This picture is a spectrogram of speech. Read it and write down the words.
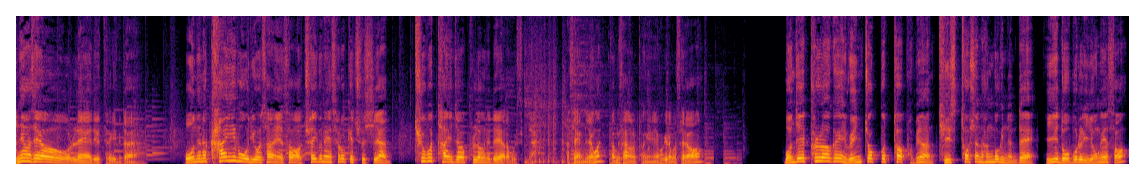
안녕하세요. 레드트랙입니다. 오늘은 Kiive Audio사에서 최근에 새롭게 출시한 Tubetizer plugin에 대해 알아보겠습니다. 자세한 내용은 영상을 통해 확인해보세요. 먼저 이 plugin 왼쪽부터 보면 distortion 항목이 있는데 이 knob를 이용해서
